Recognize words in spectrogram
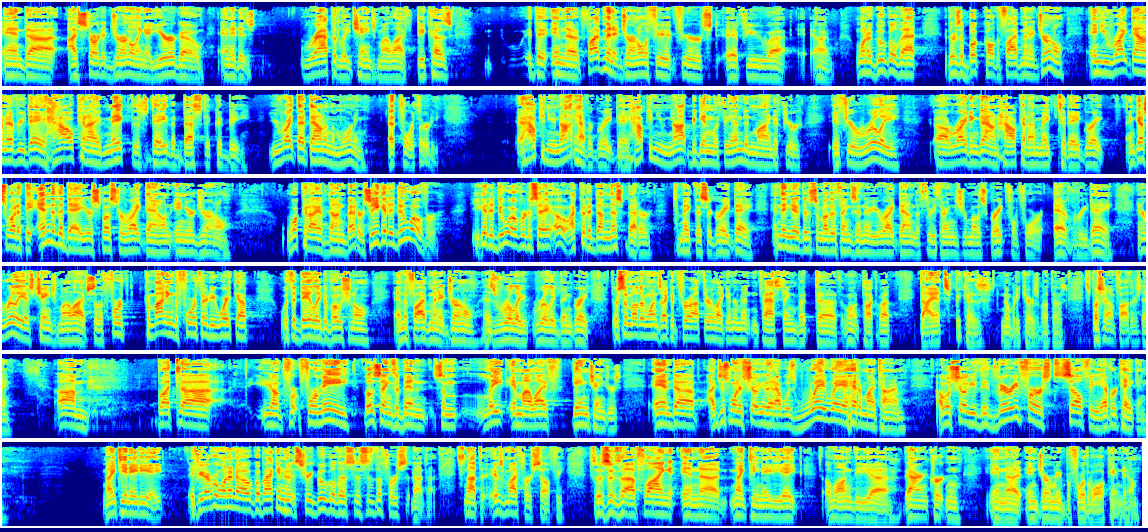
and uh, I started journaling a year ago, and it has rapidly changed my life because the, in the five minute journal, if you, if you're, if you, uh, uh, want to Google that, there's a book called the five minute journal and you write down every day, how can I make this day the best it could be? You write that down in the morning at 4.30. How can you not have a great day? How can you not begin with the end in mind if you're, if you're really, uh, writing down, how can I make today great? And guess what? At the end of the day, you're supposed to write down in your journal, what could I have done better? So you get a do-over. You get a do-over to say, oh, I could have done this better to make this a great day. And then there's some other things in there. You write down the three things you're most grateful for every day. And it really has changed my life. So the fourth, combining the 4.30 wake up with the daily devotional and the five minute journal has really, really been great. There's some other ones I could throw out there like intermittent fasting, but uh, I won't talk about diets because nobody cares about those, especially on Father's Day. Um, but uh, you know, for, for me, those things have been some late in my life game changers. And, uh, I just want to show you that I was way, way ahead of my time. I will show you the very first selfie ever taken. 1988. If you ever want to know, go back in history, Google this. This is the first, no, it's not, it was my first selfie. So this is, uh, flying in, uh, 1988 along the, uh, the Iron Curtain in uh, in Germany before the wall came down.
